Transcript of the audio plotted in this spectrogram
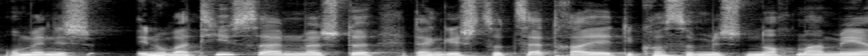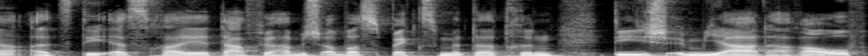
und wenn ich innovativ sein möchte, dann gehe ich zur Z-Reihe, die kostet mich noch mal mehr als die S-Reihe, dafür habe ich aber Specs mit da drin, die ich im Jahr darauf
